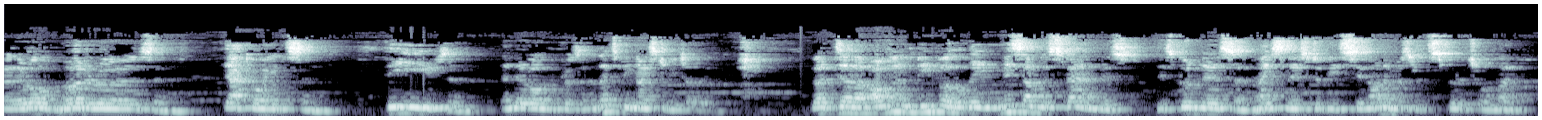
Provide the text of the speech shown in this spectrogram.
uh, they're all murderers and dacoits and thieves and, and they're all in prison. And let's be nice to each other. But uh, often people, they misunderstand this, this goodness and niceness to be synonymous with spiritual life.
